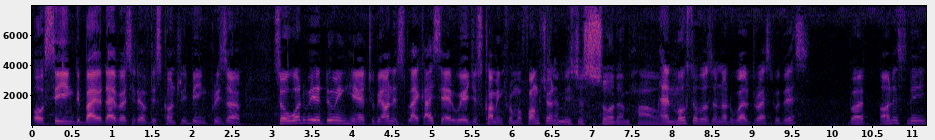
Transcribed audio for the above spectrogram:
or seeing the biodiversity of this country being preserved. So what we are doing here, to be honest, like I said, we're just coming from a function. Let me just show them how. And most of us are not well dressed for this. But honestly,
